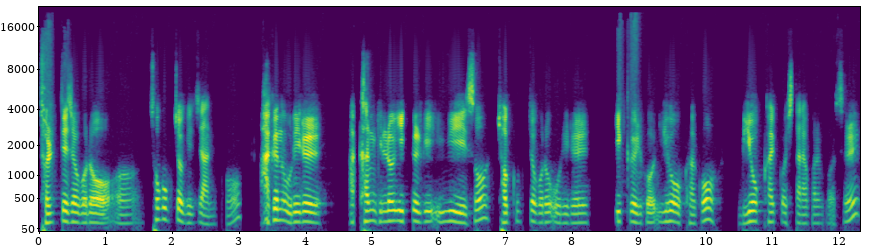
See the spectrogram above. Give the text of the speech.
절대적으로 어, 소극적이지 않고 악은 우리를 악한 길로 이끌기 위해서 적극적으로 우리를 이끌고 유혹하고 미혹할 것이다라고 하는 것을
